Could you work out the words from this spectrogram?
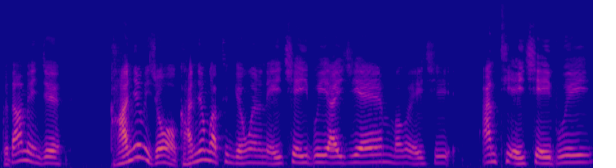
그 다음에 이제 간염이죠. 간염 같은 경우에는 HAV, IgM, 뭐 H 안티 HAV,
